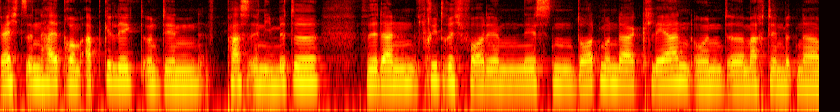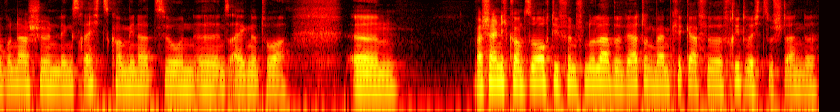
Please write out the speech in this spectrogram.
rechts in den Halbraum abgelegt und den Pass in die Mitte will dann Friedrich vor dem nächsten Dortmunder klären und äh, macht den mit einer wunderschönen Links-Rechts-Kombination äh, ins eigene Tor. Ähm, wahrscheinlich kommt so auch die 5-0er-Bewertung beim Kicker für Friedrich zustande.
